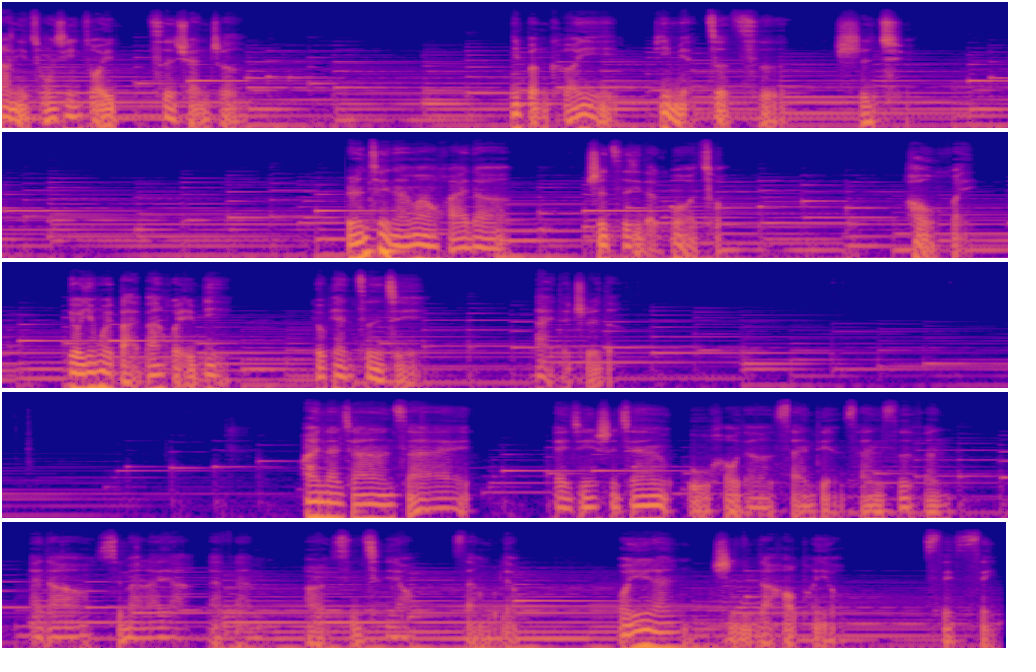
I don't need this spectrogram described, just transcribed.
让你重新做一次选择，你本可以避免这次失去。人最难忘怀的，是自己的过错，后悔，又因为百般回避，又骗自己爱的值得。欢迎大家在北京时间午后的三点三四分来到喜马拉雅 FM 二四七幺三五六，我依然是你们的好朋友 C C。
